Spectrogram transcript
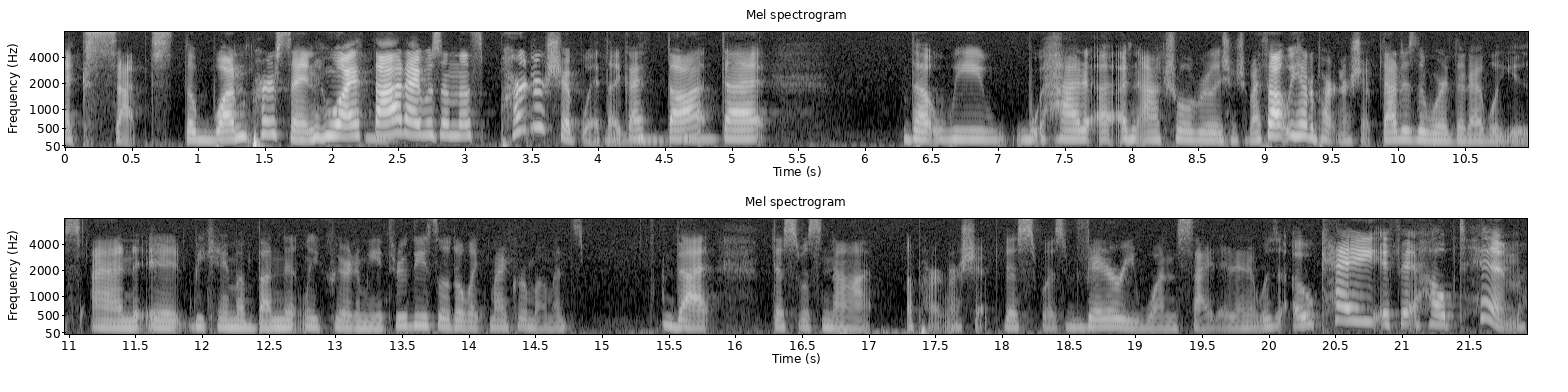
except the one person who I mm. thought I was in this partnership with like I mm. thought that that we had a, an actual relationship. I thought we had a partnership. That is the word that I will use. And it became abundantly clear to me through these little like micro moments that this was not a partnership. This was very one-sided and it was okay if it helped him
